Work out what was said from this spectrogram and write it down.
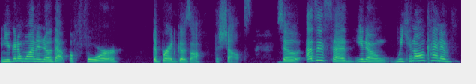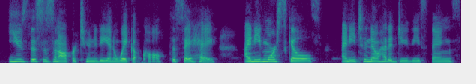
And you're going to want to know that before the bread goes off the shelves so as i said you know we can all kind of use this as an opportunity and a wake up call to say hey i need more skills. I need to know how to do these things.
